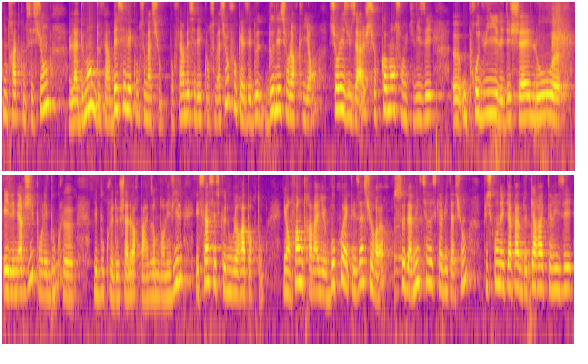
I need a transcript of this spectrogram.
contrat de concession la demande de faire baisser les consommations. Pour faire baisser les consommations, il faut qu'elles aient donné sur leurs clients, sur les usages, sur comment sont utilisés ou produits les déchets, l'eau et l'énergie pour les boucles, les boucles de chaleur par exemple dans les villes. Et ça, c'est ce que nous leur apportons. Et enfin, on travaille beaucoup avec les assureurs, ceux de la multirisque habitation, puisqu'on est capable de caractériser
